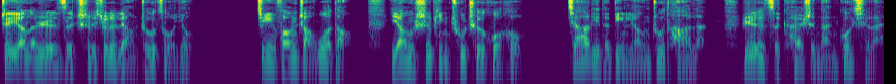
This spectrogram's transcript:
这样的日子持续了两周左右，警方掌握到杨时平出车祸后，家里的顶梁柱塌了，日子开始难过起来。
